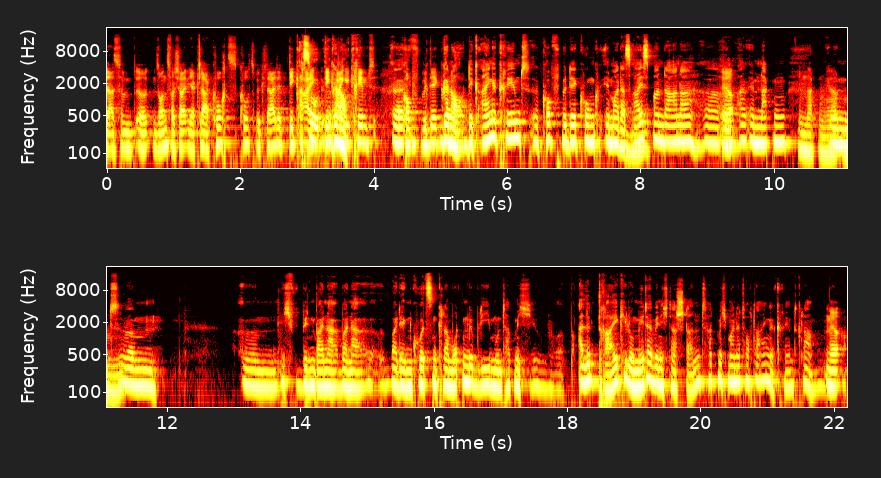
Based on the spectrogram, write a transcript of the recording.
Also, äh, sonst wahrscheinlich, ja klar, kurz, kurz bekleidet, dick, so, ein, dick genau. eingecremt, äh, Kopfbedeckung. Genau, dick eingecremt, äh, Kopfbedeckung, immer das mhm. Eisbandana äh, ja. im Nacken. Im Nacken, ja. Und mhm. ähm, ähm, ich bin bei, einer, bei, einer, bei den kurzen Klamotten geblieben und habe mich alle drei Kilometer, wenn ich da stand, hat mich meine Tochter eingecremt, klar. Ja.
